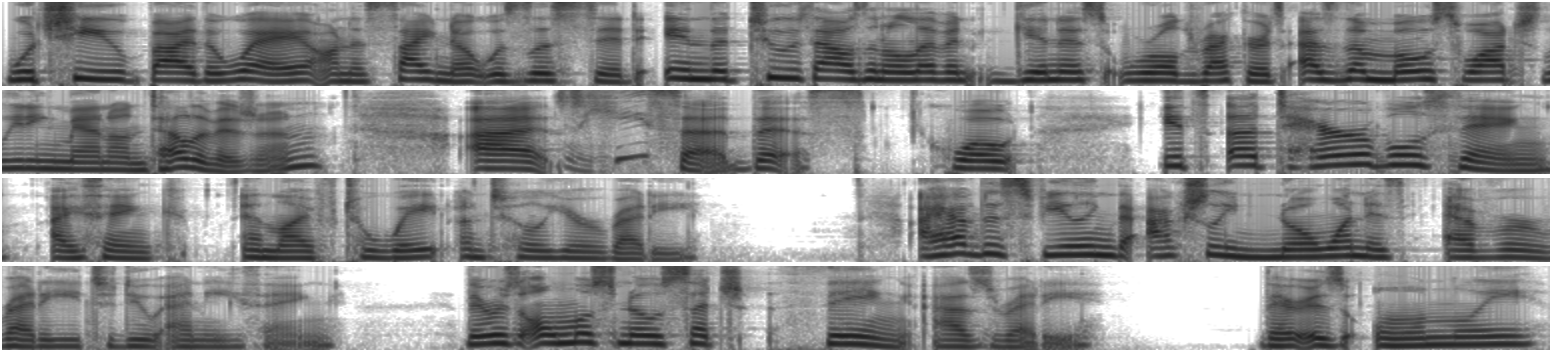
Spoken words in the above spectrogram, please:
which he, by the way, on a side note, was listed in the 2011 Guinness World Records as the most watched leading man on television. Uh, he said this quote, It's a terrible thing, I think, in life to wait until you're ready. I have this feeling that actually no one is ever ready to do anything. There is almost no such thing as ready. There is only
